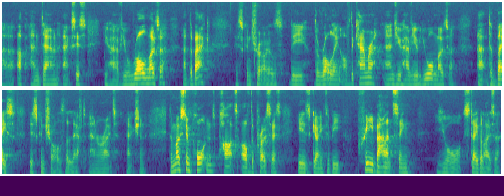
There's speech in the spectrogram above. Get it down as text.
uh, up and down axis. You have your roll motor at the back. This controls the, the rolling of the camera and you have your yaw motor at the base. This controls the left and right action. The most important part of the process is going to be pre-balancing your stabilizer.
